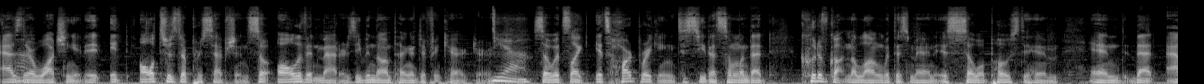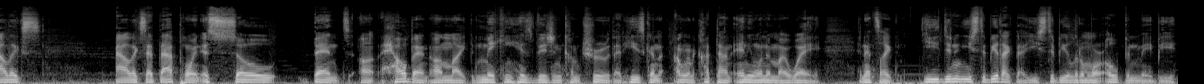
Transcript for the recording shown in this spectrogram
as they're watching it. It, it alters their perception. So all of it matters, even though I'm playing a different character. Yeah. So it's like, it's heartbreaking to see that someone that could have gotten along with this man is so opposed to him and that Alex Alex at that point is so bent, uh, hell bent on like making his vision come true that he's gonna, I'm gonna cut down anyone in my way. And it's like you didn't used to be like that. You used to be a little more open, maybe.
